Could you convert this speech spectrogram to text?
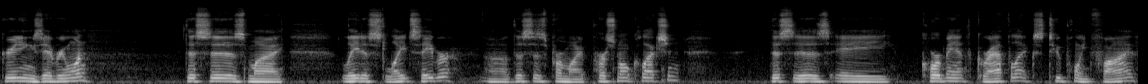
Greetings everyone. This is my latest lightsaber. Uh, this is for my personal collection. This is a Korbanth Graflex 2.5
